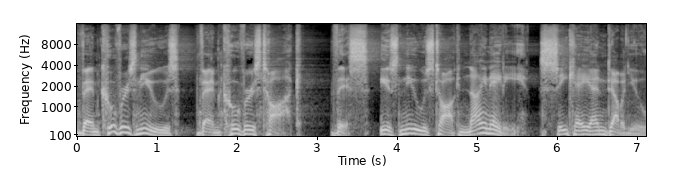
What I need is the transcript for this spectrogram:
Vancouver's News, Vancouver's Talk. This is News Talk 980, CKNW.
